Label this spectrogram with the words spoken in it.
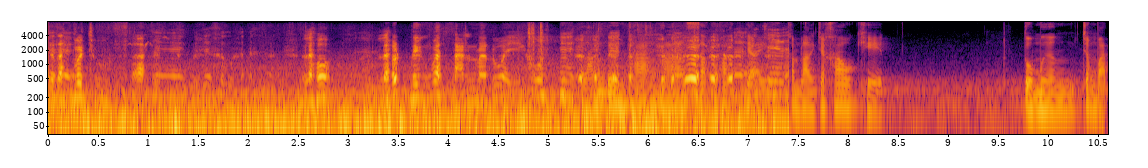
จะได้ประชุมสายเออกูจะถูกแล้วแล้วดึงวสันต์มาด้วยอีกคนหลังเดินทางมาสักพักใหญ่กำลังจะเข้าเขต ตัวเมืองจังหวัด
